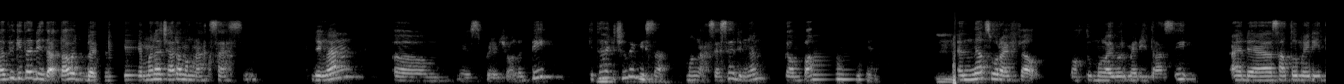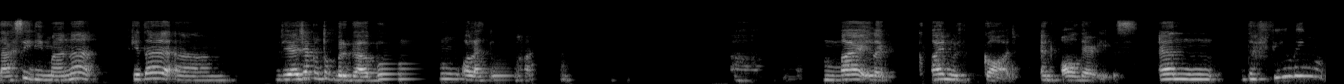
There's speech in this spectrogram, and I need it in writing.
Tapi kita tidak tahu bagaimana cara mengaksesnya. Dengan um, spirituality kita hmm. actually bisa mengaksesnya dengan gampangnya hmm. and that's what I felt waktu mulai bermeditasi ada satu meditasi di mana kita um, diajak untuk bergabung oleh Tuhan uh, my like combine with God and all there is and the feeling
